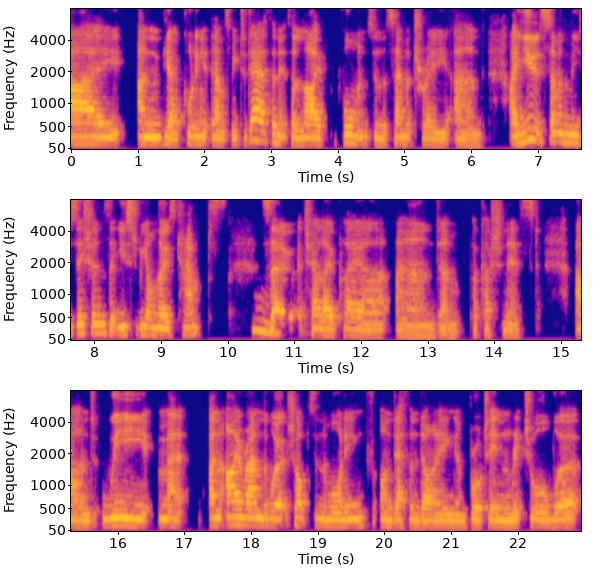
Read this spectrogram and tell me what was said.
i and yeah calling it dance me to death and it's a live performance in the cemetery. And i used some of the musicians that used to be on those camps mm. so a cello player and um, percussionist and we met and I ran the workshops in the morning on death and dying and brought in ritual work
